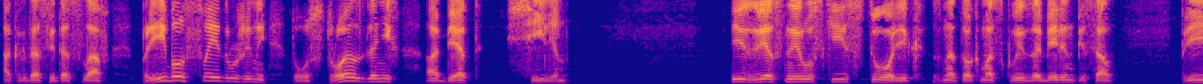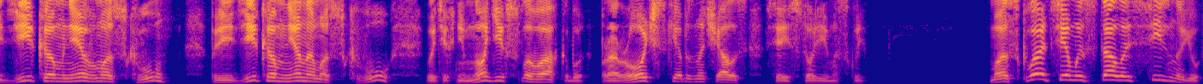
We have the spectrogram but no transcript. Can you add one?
а когда Святослав прибыл с своей дружиной, то устроил для них обед силен. Известный русский историк, знаток Москвы Забелин, писал «Приди ко мне в Москву, приди ко мне на Москву». В этих немногих словах как бы пророчески обозначалась вся история Москвы. Москва тем и стала сильную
